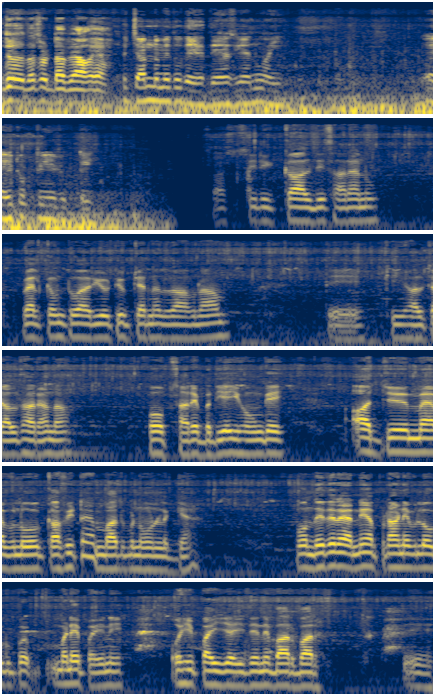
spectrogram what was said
ਜਦੋਂ ਦਾ ਤੁਹਾਡਾ ਵਿਆਹ ਹੋਇਆ। 95 ਤੋਂ ਦੇਖਦੇ ਆ ਅਸੀਂ ਇਹਨੂੰ ਆਈ। ਇਹ ਟੁੱਟੀ ਟੁੱਟੀ। ਸਤਿ ਸ੍ਰੀ ਅਕਾਲ ਜੀ ਸਾਰਿਆਂ ਨੂੰ। Welcome to our YouTube channel ਰਾਮ ਰਾਮ। ਤੇ ਕੀ ਹਾਲ ਚਾਲ ਸਾਰਿਆਂ ਦਾ? ਹੋਪ ਸਾਰੇ ਵਧੀਆ ਹੀ ਹੋਵੋਗੇ ਅੱਜ ਮੈਂ ਵਲੌਗ ਕਾਫੀ ਟਾਈਮ ਬਾਅਦ ਬਣਾਉਣ ਲੱਗਿਆ। ਪਾਉਂਦੇ ਤੇ ਰਹਿੰਦੇ ਆ ਪੁਰਾਣੇ ਵਲੌਗ ਬਣੇ ਪਏ ਨੇ। ਉਹੀ ਪਾਈ ਜਾਈਦੇ ਨੇ ਬਾਰ-ਬਾਰ। ਤੇ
